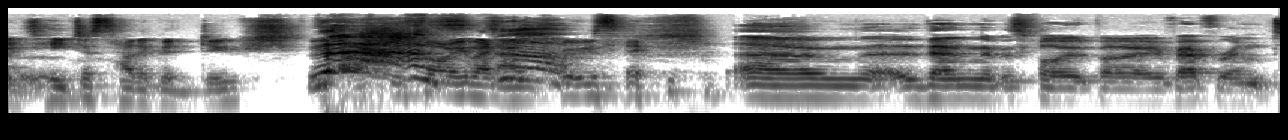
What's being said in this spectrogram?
followed. he just had a good douche Ah, before he went out cruising. Um, then it was followed by Reverend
